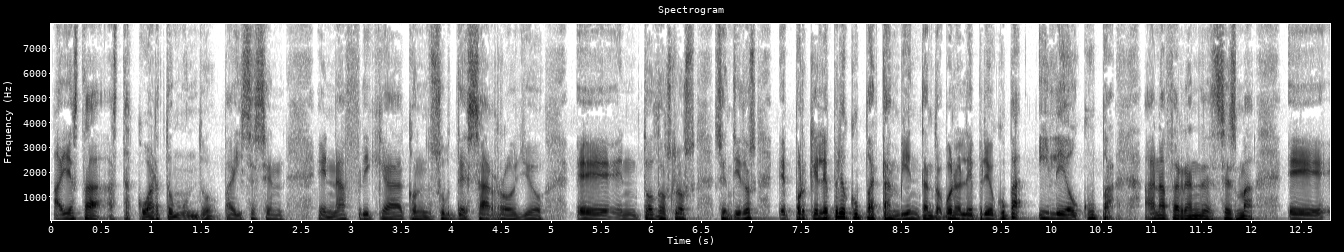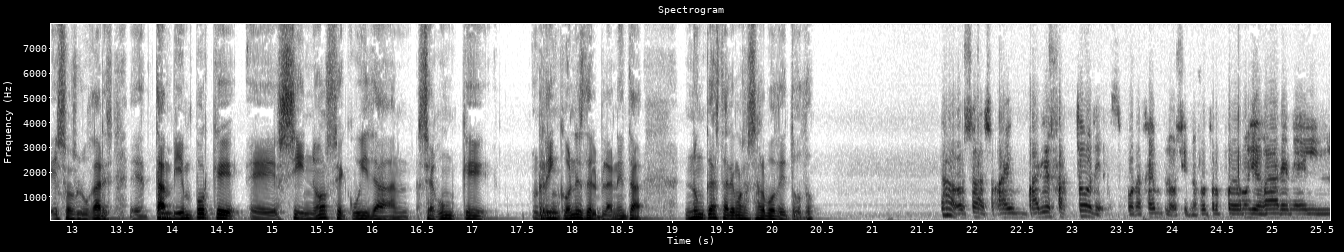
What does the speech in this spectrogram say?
hay hasta, hasta cuarto mundo, países en, en África con subdesarrollo en todos los sentidos. ¿Por qué le preocupa? Preocupa también tanto? Bueno, le preocupa y le ocupa a Ana Fernández Sesma eh, esos lugares. Eh, también porque eh, si no se cuidan según qué rincones del planeta, nunca estaremos a salvo de todo. Hay varios factores. Por ejemplo, si nosotros podemos llegar en el,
